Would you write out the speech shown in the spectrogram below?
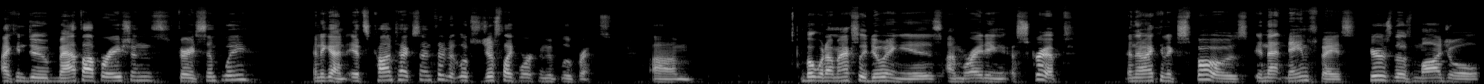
I can do math operations very simply. And again, it's context sensitive. It looks just like working with blueprints. Um, but what I'm actually doing is I'm writing a script and then I can expose in that namespace, here's those module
